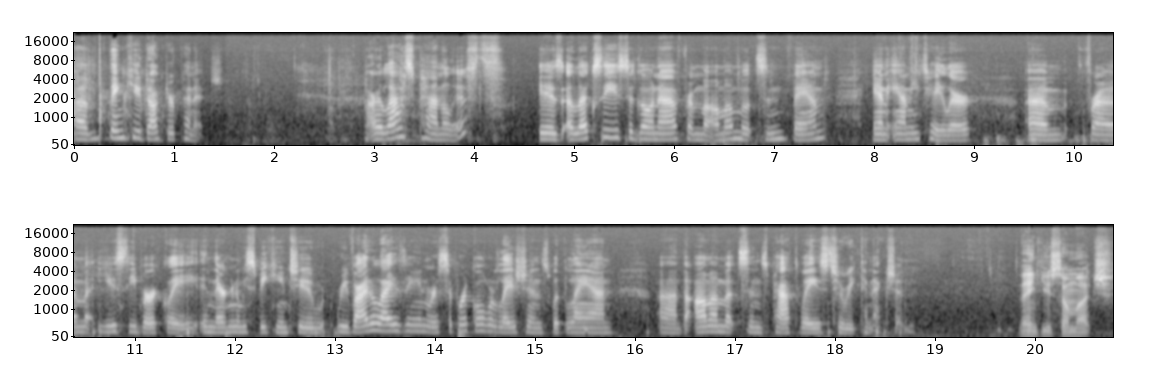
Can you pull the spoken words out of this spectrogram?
Um, thank you, Dr. Panich. Our last panelists is Alexii Sigona from the Amah Mutsun Band and Annie Taylor um, from UC Berkeley, and they're going to be speaking to revitalizing reciprocal relations with land, uh, the Amah Mutsun's pathways to reconnection. Thank you so much.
